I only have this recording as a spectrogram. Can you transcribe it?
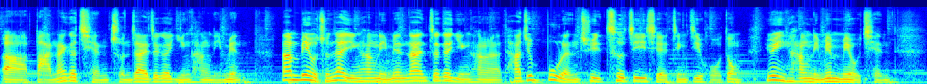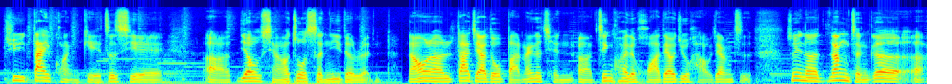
啊，把那个钱存在这个银行里面，那没有存在银行里面，那这个银行啊，它就不能去刺激一些经济活动，因为银行里面没有钱去贷款给这些啊要想要做生意的人，然后呢，大家都把那个钱啊尽快的花掉就好这样子，所以呢，让整个呃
